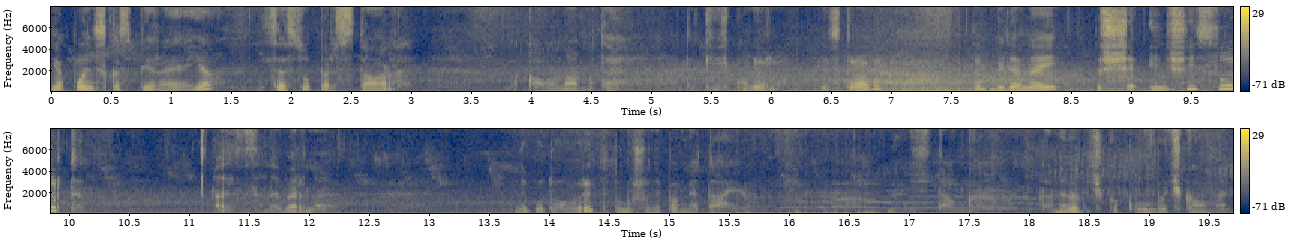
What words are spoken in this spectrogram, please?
японська спірея. Це суперстар. Така вона буде такий колір яскравий. Тут біля неї ще інший сорт. Це, напевно, не буду говорити, тому що не пам'ятаю. Ось так. Така невеличка клумбочка у мене.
